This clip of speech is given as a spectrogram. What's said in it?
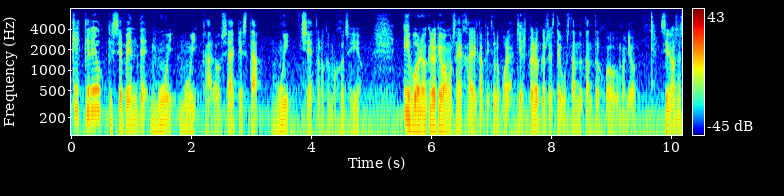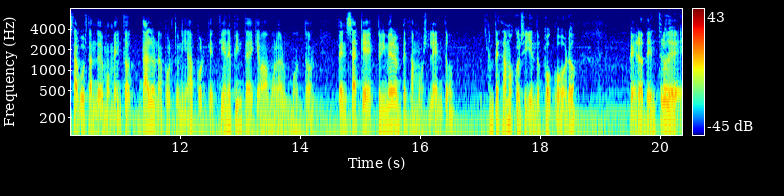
que creo que se vende muy, muy caro. O sea que está muy cheto lo que hemos conseguido. Y bueno, creo que vamos a dejar el capítulo por aquí. Espero que os esté gustando tanto el juego como yo. Si no os está gustando de momento, dale una oportunidad porque tiene pinta de que va a molar un montón. Pensad que primero empezamos lento, empezamos consiguiendo poco oro, pero dentro de,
